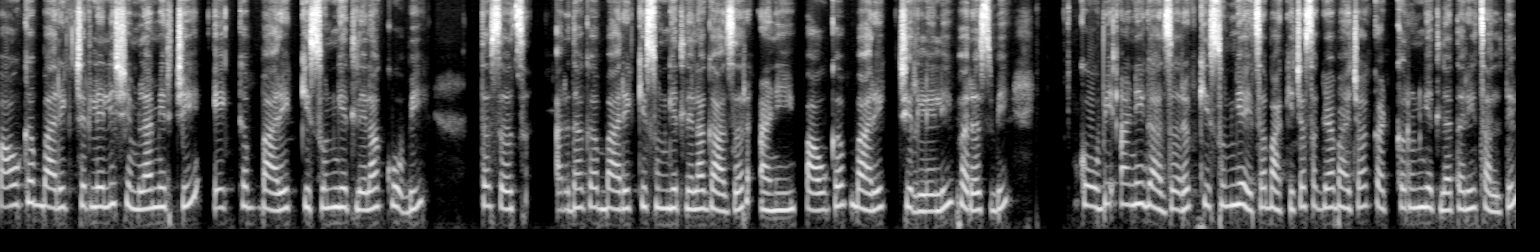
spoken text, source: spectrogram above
पाव कप बारीक चिरलेली शिमला मिरची एक कप बारीक किसून घेतलेला कोबी तसंच अर्धा कप बारीक किसून घेतलेला गाजर आणि पाव कप बारीक चिरलेली फरसबी. कोबी आणि गाजर किसून घ्यायचं बाकीच्या सगळ्या भाज्या कट करून घेतल्या तरी चालतील.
